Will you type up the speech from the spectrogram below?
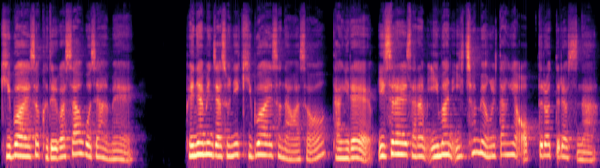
기브아에서 그들과 싸우고자 하매 베냐민 자손이 기브아에서 나와서 당일에 이스라엘 사람 2만 2천 명을 땅에 엎드러뜨렸으나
